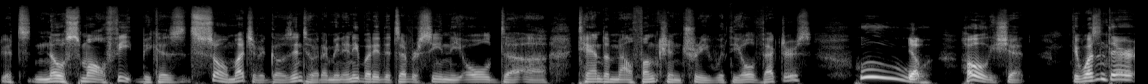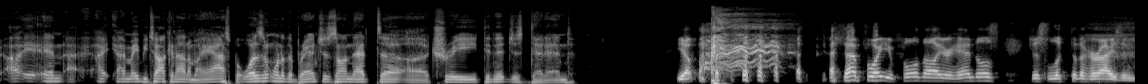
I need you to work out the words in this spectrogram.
it's no small feat because so much of it goes into it. I mean, anybody that's ever seen the old uh, uh, tandem malfunction tree with the old vectors, whoo, Yep. holy shit. There wasn't there, uh, and I, I may be talking out of my ass, but wasn't one of the branches on that uh, uh, tree? Didn't it just dead end? Yep. At that point, you pulled all your handles, just look to the horizon.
